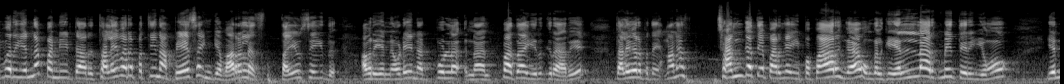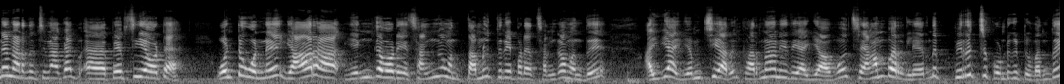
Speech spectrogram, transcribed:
இவர் என்ன பண்ணிட்டாரு? தலைவரை பற்றி நான் பேச இங்கே வரல. தயவு செய்து. அவர் என்னுடைய நட்புள்ள நட்பாக தான் இருக்கிறாரு. தலைவரை பற்றி ஆனால் சங்கத்தை பாருங்கள் இப்போ பாருங்கள் உங்களுக்கு எல்லாருக்குமே தெரியும். என்ன நடந்துச்சுனாக்கா பெப்சியோட்ட ஒன் டு ஒன்று யாரா எங்களுடைய சங்கம் வந்து தமிழ் திரைப்பட சங்கம் வந்து ஐயா எம்ஜிஆரும் கருணாநிதி ஐயாவும் சேம்பர்லேருந்து பிரித்து கொண்டுக்கிட்டு வந்து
